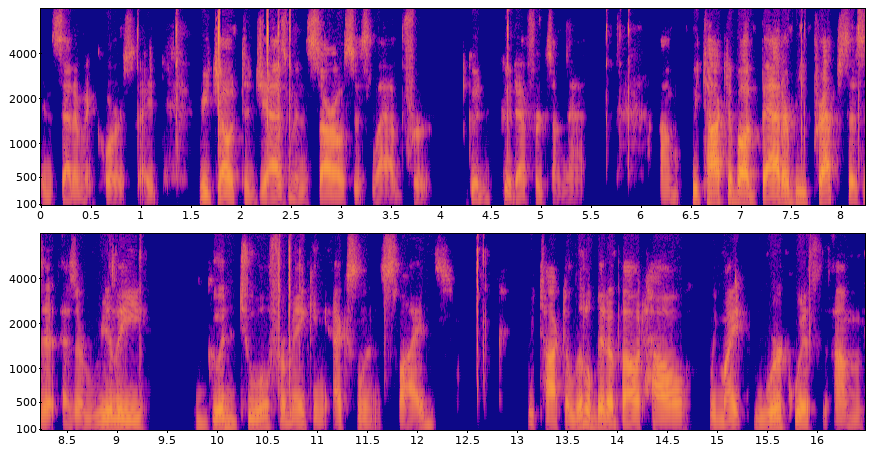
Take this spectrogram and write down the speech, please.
in sediment cores. I reach out to Jasmine Saros's lab for good good efforts on that. Um, we talked about Battarbee preps as a as a really good tool for making excellent slides. We talked a little bit about how we might work with um,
